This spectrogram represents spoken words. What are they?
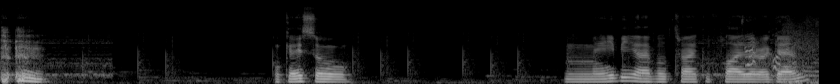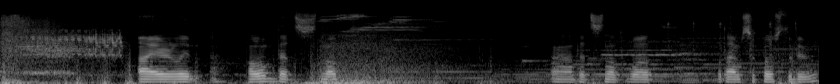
okay, so maybe I will try to fly there again. I really hope that's not uh, that's not what what I'm supposed to do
